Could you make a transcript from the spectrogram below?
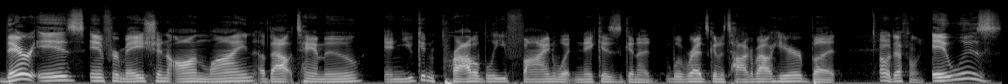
There is information online about Tammuz, and you can probably find what Nick is gonna what Red's gonna talk about here, but oh, definitely. it was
